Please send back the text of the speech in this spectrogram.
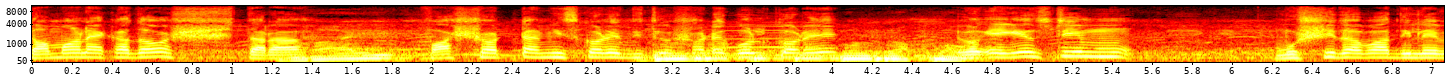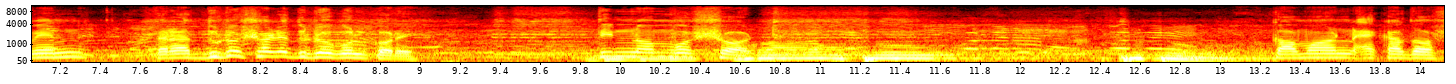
কামান একাদশ, তারা ফার্স্ট শটটা মিস করে, দ্বিতীয় শটে গোল করে। এবং এগেনস্ট টিম মুর্শিদাবাদ ইলেভেন তারা দুটো শটে দুটো গোল করে। তিন নম্বর শট কামান একাদশ,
